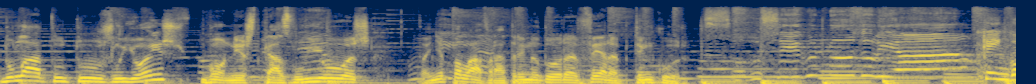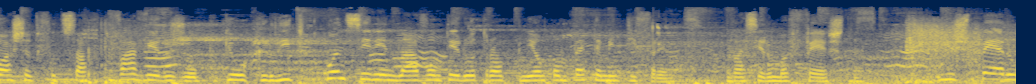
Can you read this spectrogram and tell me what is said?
Do lado dos Leões, bom, neste caso Leoas, vem a palavra à treinadora Vera Betancourt quem gosta de futsal vá ver o jogo, porque eu acredito que quando saírem de lá vão ter outra opinião completamente diferente. Vai ser uma festa. E espero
